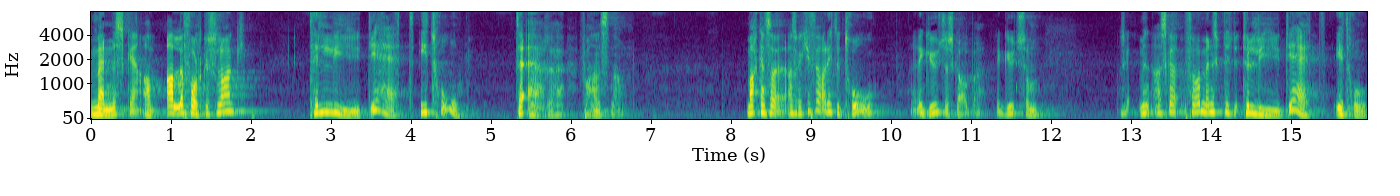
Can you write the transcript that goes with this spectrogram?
mennesker av alle folkeslag til lydighet i tro, til ære for hans navn. Mark han skal ikke føre dem til tro. Det er Gud som skaper. Det er Gud som... Men han skal føre mennesker til, til lydighet i tro,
